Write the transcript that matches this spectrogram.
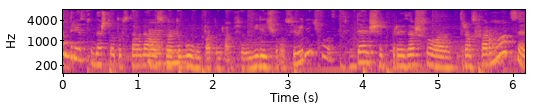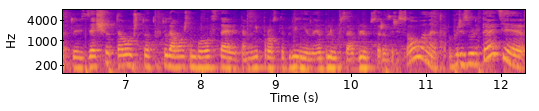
надрез, туда что-то вставлялось uh-huh. в эту губу, потом там все увеличивалось, увеличивалось. Дальше произошла трансформация, то есть за счет того, что туда можно было вставить там не просто глиняное блюдце, а блюдце разрисованное. В результате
